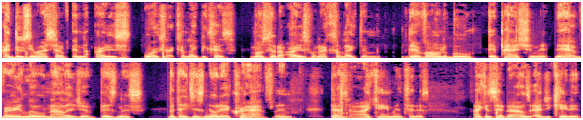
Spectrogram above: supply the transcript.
I do see myself in the artists' works I collect because most of the artists, when I collect them, they're vulnerable, they're passionate, they have very low knowledge of business, but they just know their craft. And that's how I came into this. I can say that I was educated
